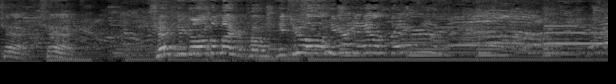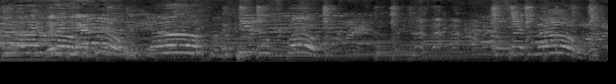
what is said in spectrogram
check, check. Checking on the microphone. Can you all hear me out there? They can't hear me. No, the people spoke. I said no.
